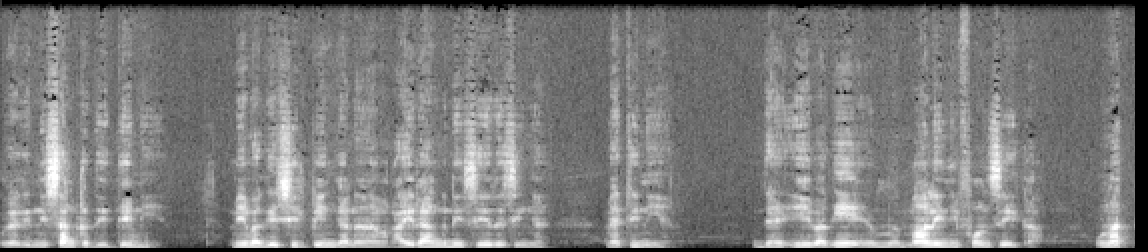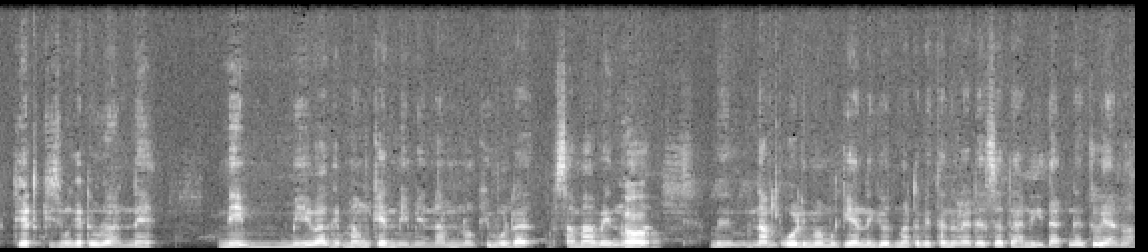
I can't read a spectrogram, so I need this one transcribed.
ඔය නිසංක දිද්දෙනී. මේ වගේ ශිල්පීන් ගණනාවක් අයිරාංගනී සේරසිංහ මැතිනිය දැන් ඒ වගේ මාලිනී ෆොන්සේකා. උනත් කෙට කිසිම ගැටලුවක් නැහැ මේ මේ වගේ මං කියන්නේ මේ නම් නොකියුවට සමා වෙන්න ඕන නම් පොලිමම කියන්න ගියොත් මට මෙතන වැඩසටහන ඉඩක් නැතුව යනවා.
